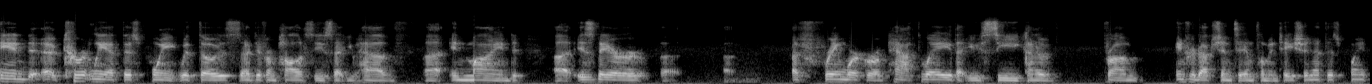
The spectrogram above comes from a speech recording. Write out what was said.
And uh, currently, at this point, with those uh, different policies that you have uh, in mind, uh, is there uh, a framework or a pathway that you see kind of from introduction to implementation at this point?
